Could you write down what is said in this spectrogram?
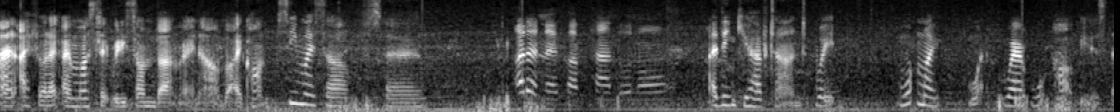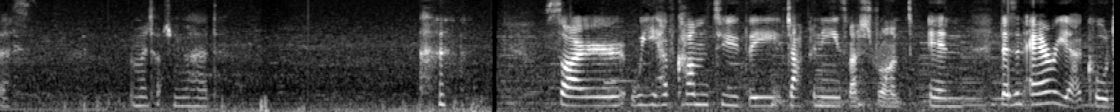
And I feel like I must look really sunburnt right now, but I can't see myself, so I don't know if I've tanned or not. I think you have tanned. Wait, what am I, what, where, what part of you is this? Am I touching your head? So we have come to the Japanese restaurant in, there's an area called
